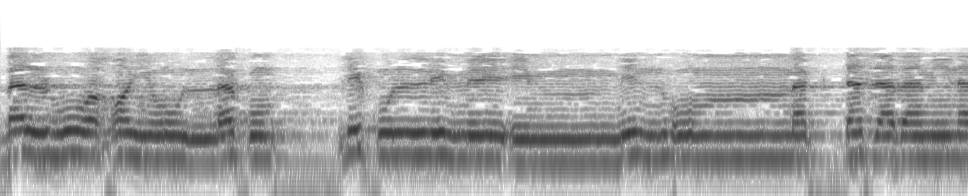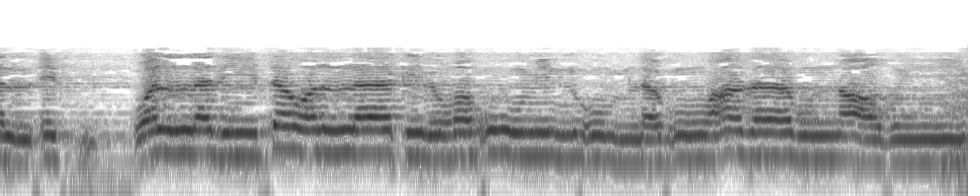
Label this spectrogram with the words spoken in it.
بل هو خير لكم. لكل امرئ منهم ما اكتسب من الإثم. والذي تولى كبره منهم له عذاب عظيم.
